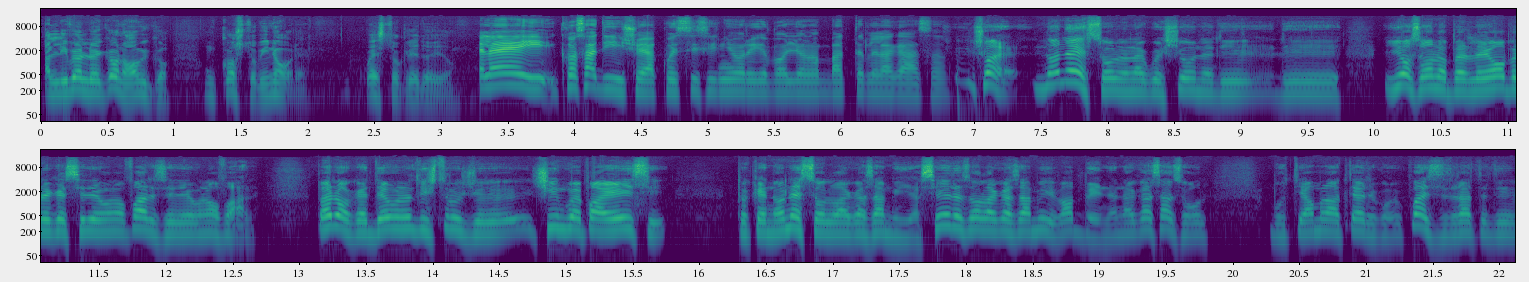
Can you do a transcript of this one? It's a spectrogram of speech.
a livello economico un costo minore. Questo credo io. E lei cosa dice a questi signori che vogliono abbatterle la casa? Cioè, non è solo una questione di, di... Io sono per le opere che si devono fare, si devono fare. Però che devono distruggere cinque paesi, perché non è solo la casa mia. Se era solo la casa mia, va bene, è una casa sola buttiamola a terra. Qua si tratta di,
